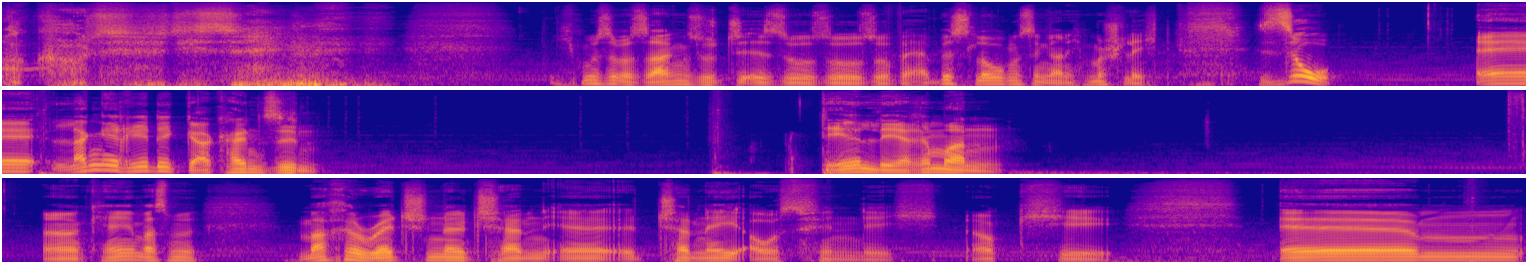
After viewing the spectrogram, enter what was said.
Oh Gott, diese... Ich muss aber sagen, so, so, so, so Werbeslogans sind gar nicht mal schlecht. So. Äh, lange Rede, gar keinen Sinn. Der leere Mann. Okay, was mir... Mache Reginald Chan, äh, Chaney ausfindig. Okay. Ähm...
